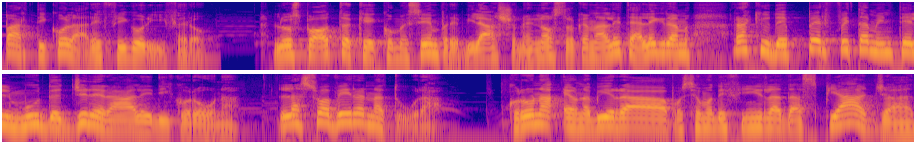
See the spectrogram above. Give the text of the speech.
particolare frigorifero. Lo spot, che come sempre vi lascio nel nostro canale Telegram, racchiude perfettamente il mood generale di Corona, la sua vera natura. Corona è una birra, possiamo definirla da spiaggia,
